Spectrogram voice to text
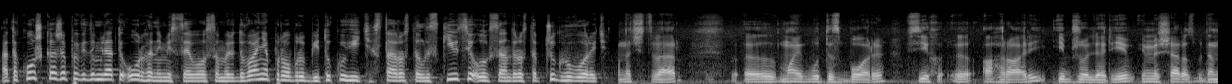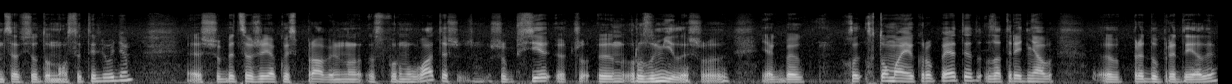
А також каже повідомляти органи місцевого самоврядування про обробіток угідь. Староста Лисківці Олександр Остапчук говорить. На четвер е, мають бути збори всіх аграрій і бджолярів, і ми ще раз будемо це все доносити людям, щоб це вже якось правильно сформувати, щоб всі е, розуміли, що якби хто має кропити, за три дня е, предупредили.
